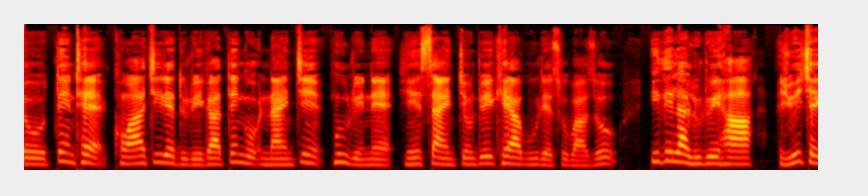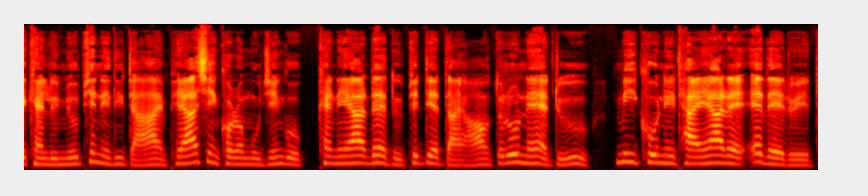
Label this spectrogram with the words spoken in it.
လိုတင့်ထက်ခွန်အားကြီးတဲ့သူတွေကတင့်ကိုအနိုင်ကျင့်မှုတွေနဲ့ရင်ဆိုင်ကြုံတွေ့ခဲ့ရဘူးတဲ့ဆိုပါစို့ဣသလလူတွေဟာအရွေးချယ်ခံလူမျိုးဖြစ်နေသည့်တိုင်ဖះရှင်ခေါ်တော်မူခြင်းကိုခံရတဲ့သူဖြစ်တဲ့တိုင်အောင်သူတို့နဲ့အတူ မိခိုနေထိုင်ရတဲ့ဧည့်သည်တွေသ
